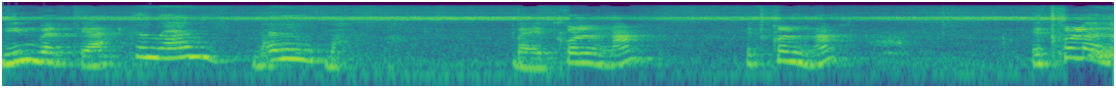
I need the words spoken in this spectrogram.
ನೀನು ಬರ್ತೀಯಾ? ಬಾ ಎತ್ಕೊಳ್ಳೋಣ. ಎತ್ಕೊಳ್ಳೋಣ. ಎತ್ಕೊಳ್ಳೋಣ.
